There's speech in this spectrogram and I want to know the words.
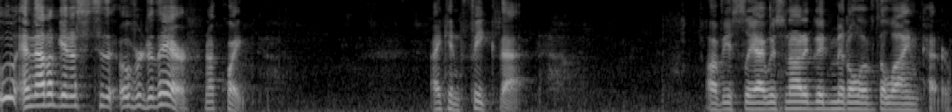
Ooh, and that'll get us to over to there. Not quite. I can fake that. Obviously, I was not a good middle of the line cutter.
